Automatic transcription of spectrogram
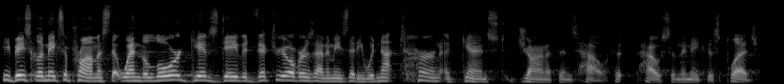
he basically makes a promise that when the Lord gives David victory over his enemies, that he would not turn against Jonathan's house, and they make this pledge.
